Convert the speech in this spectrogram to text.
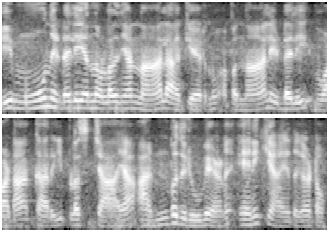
ഈ മൂന്ന് ഇഡലി എന്നുള്ളത് ഞാൻ നാലാക്കിയായിരുന്നു. അപ്പോൾ നാല് ഇഡലി വട കറി പ്ലസ് ചായ അൻപത് രൂപയാണ് എനിക്കായത് കേട്ടോ.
